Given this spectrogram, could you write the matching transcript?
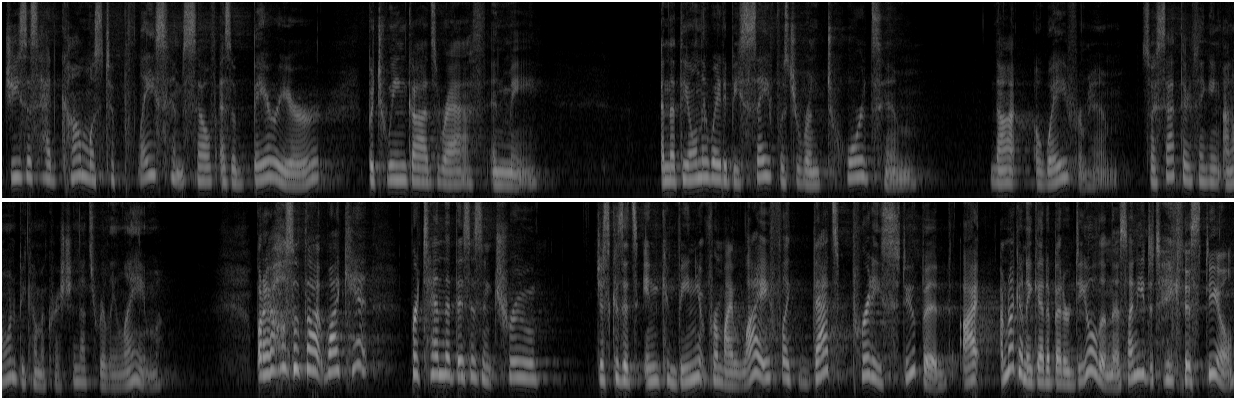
Jesus had come was to place himself as a barrier between God's wrath and me. And that the only way to be safe was to run towards him, not away from him. So I sat there thinking, I don't want to become a Christian, that's really lame. But I also thought, well, I can't pretend that this isn't true just because it's inconvenient for my life. Like, that's pretty stupid. I, I'm not going to get a better deal than this. I need to take this deal.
